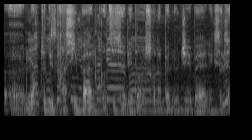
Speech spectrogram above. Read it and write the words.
euh, leur tenue principale quand ils allaient dans ce qu'on appelle le djebel, etc.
